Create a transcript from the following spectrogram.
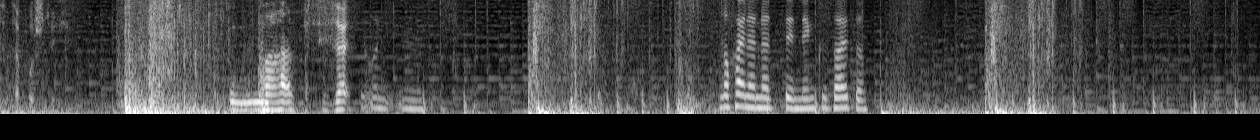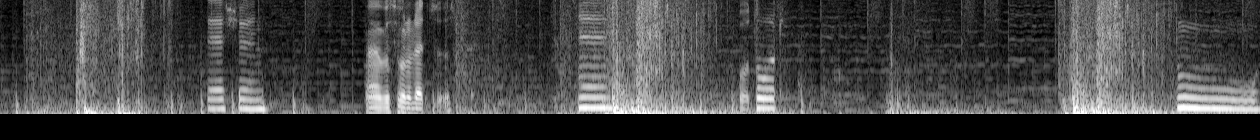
Jetzt zerpusht dich. Was? Was ist dieser. Unten. Noch einer in der 10, linke Seite. Sehr schön. Äh, wisst ihr, wo der letzte ist? Äh, Tot. tot. Uh.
